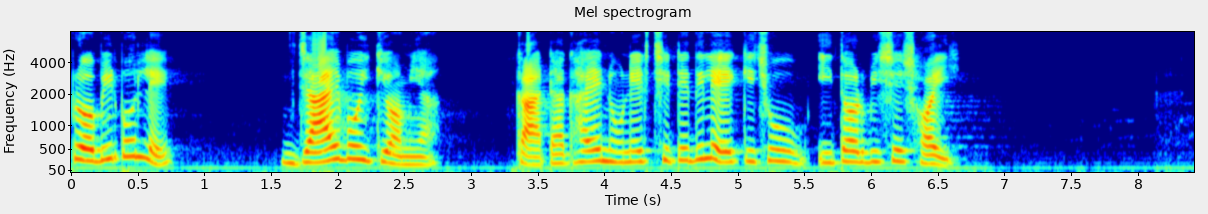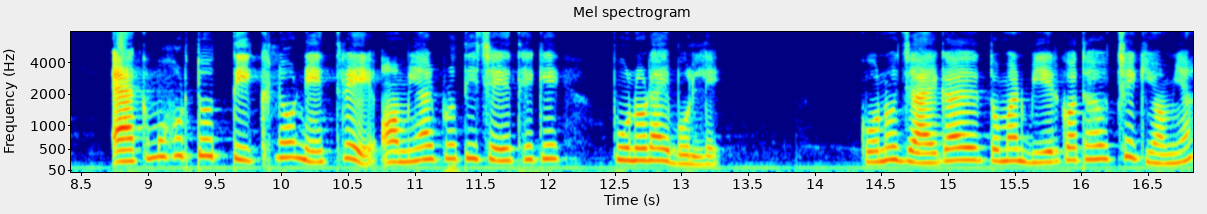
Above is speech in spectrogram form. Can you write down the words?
প্রবীর বললে, যায় বই কি অমিয়া? কাটা ঘায়ে নুনের ছিটে দিলে কিছু ইতর বিশেষ হয় এক মুহূর্ত তীক্ষ্ণ নেত্রে অমিয়ার প্রতি চেয়ে থেকে পুনরায় বললে, কোনো জায়গায় তোমার বিয়ের কথা হচ্ছে কি, অমিয়া?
